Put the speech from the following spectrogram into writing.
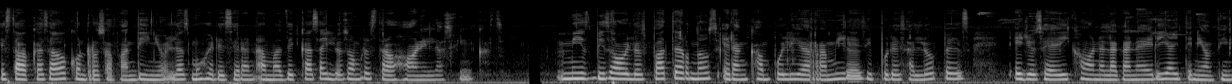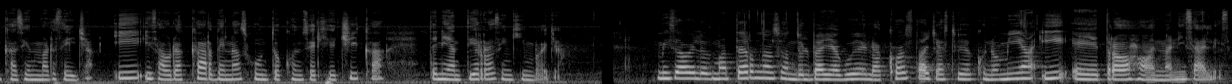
Estaba casado con Rosa Fandiño. Las mujeres eran amas de casa y los hombres trabajaban en las fincas. Mis bisabuelos paternos eran Campo Elías Ramírez y Pureza López. Ellos se dedicaban a la ganadería y tenían fincas en Marsella. Y Isaura Cárdenas, junto con Sergio Chica, tenían tierras en Quimbaya. Mis abuelos maternos son del Valle de la Costa, ya estudió economía y eh, trabajaba en Manizales.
